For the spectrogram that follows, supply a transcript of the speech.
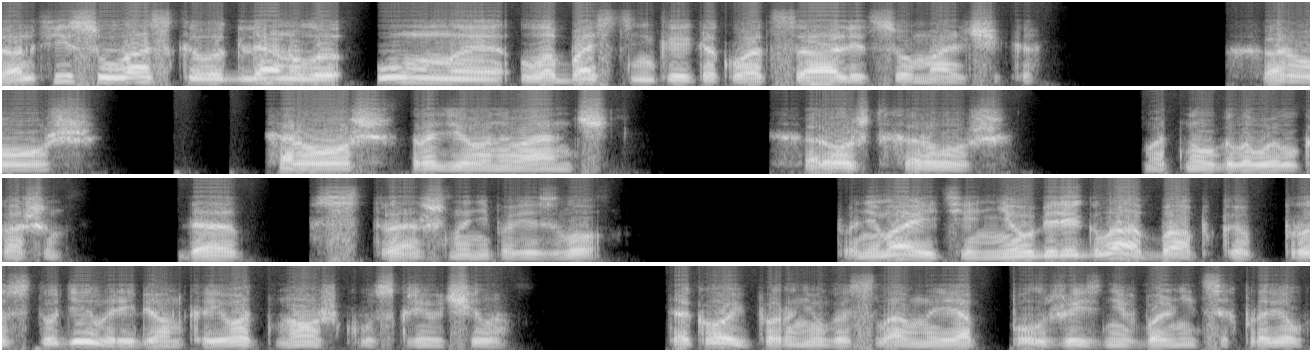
На Анфису ласково глянуло умное, лобастенькое, как у отца, лицо мальчика. Хорош, хорош, Родион Иванович. Хорош-то хорош, мотнул головой Лукашин. Да страшно не повезло. Понимаете, не уберегла бабка, простудила ребенка и вот ножку скрючила. Такой парнюга славный, я полжизни в больницах провел.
